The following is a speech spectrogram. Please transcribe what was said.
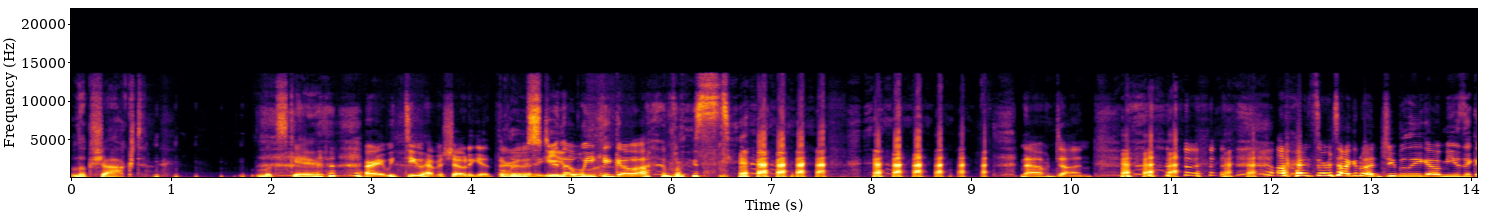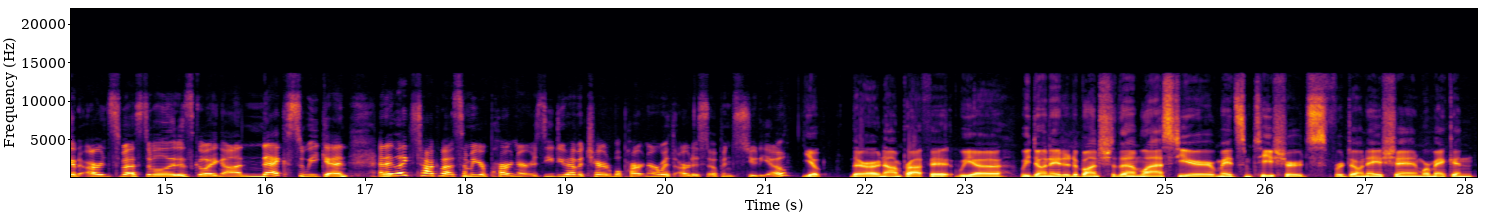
Look shocked. Look scared. All right, we do have a show to get through. Blue Even though Steel. we could go on Blue Steel. now I'm done. All right, so we're talking about Jubileego Music and Arts Festival. It is going on next weekend. And I'd like to talk about some of your partners. You do have a charitable partner with Artist Open Studio. Yep. They're a nonprofit. We uh we donated a bunch to them last year. Made some T-shirts for donation. We're making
